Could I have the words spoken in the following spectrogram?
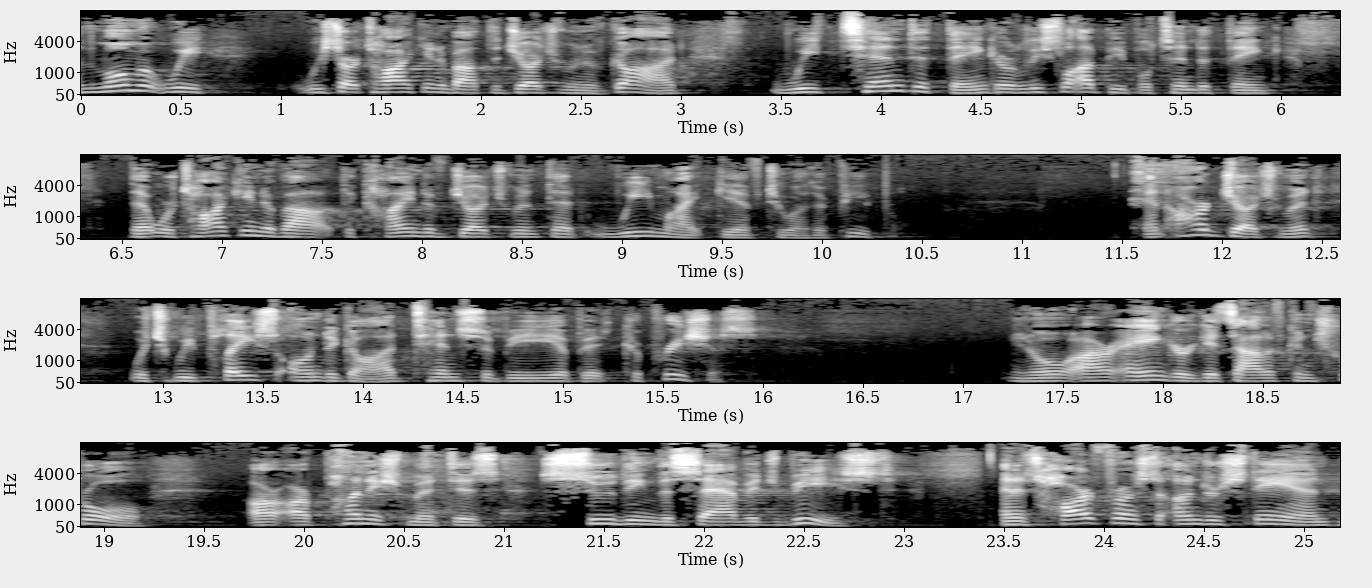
And the moment we, we start talking about the judgment of God, we tend to think, or at least a lot of people tend to think, that we're talking about the kind of judgment that we might give to other people. And our judgment which we place onto God tends to be a bit capricious. You know, our anger gets out of control. Our, our punishment is soothing the savage beast. And it's hard for us to understand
